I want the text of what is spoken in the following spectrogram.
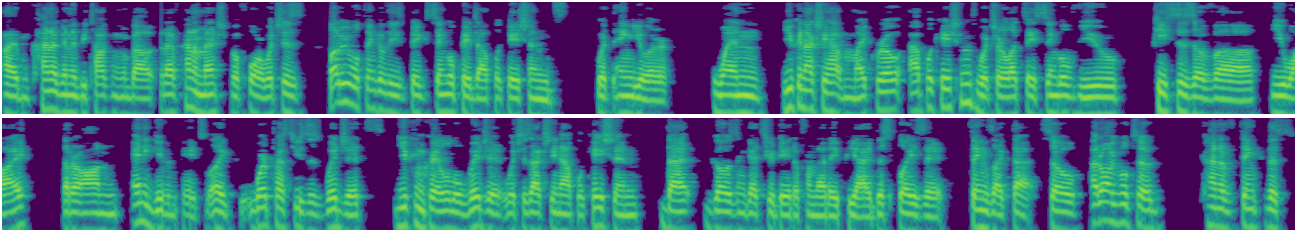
I'm kind of going to be talking about that I've kind of mentioned before, which is a lot of people think of these big single page applications with Angular when you can actually have micro applications, which are, let's say, single view pieces of uh, UI that are on any given page. Like WordPress uses widgets. You can create a little widget, which is actually an application that goes and gets your data from that API, displays it, things like that. So I don't want people to kind of think this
